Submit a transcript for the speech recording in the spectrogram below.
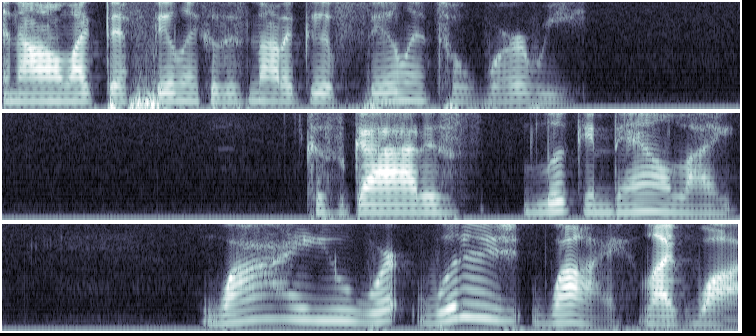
and I don't like that feeling because it's not a good feeling to worry. Because God is looking down like, why are you wor- what is why like why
